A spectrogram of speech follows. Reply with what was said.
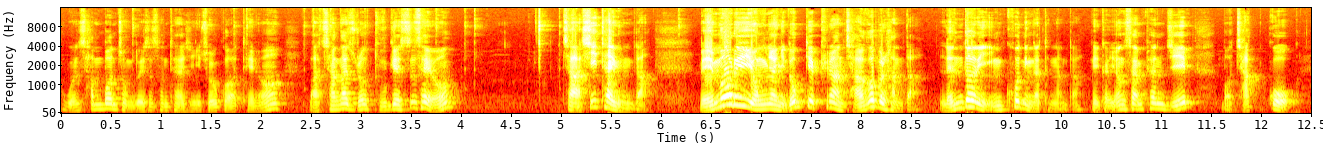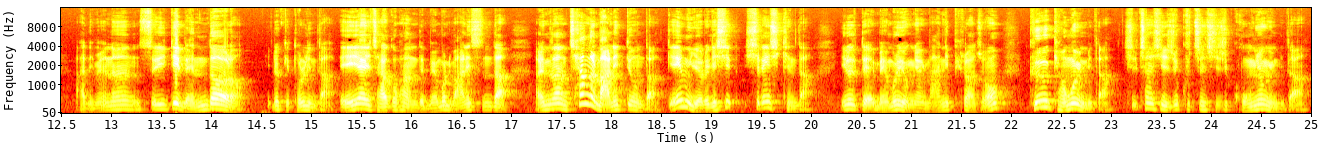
혹은 3번 정도에서 선택하시는 게 좋을 것 같아요. 마찬가지로 두 개 쓰세요. 자 C타입입니다. 메모리 용량이 높게 필요한 작업을 한다. 렌더링, 인코딩 같은 거 한다. 그러니까 영상 편집, 뭐 작곡 아니면은 3D 렌더러 이렇게 돌린다. AI 작업하는데 메모리 많이 쓴다. 아니면 나는 창을 많이 띄운다. 게임을 여러 개 시, 실행시킨다. 이럴 때 메모리 용량이 많이 필요하죠. 그 경우입니다. 7000시리즈, 9000시리즈 공용입니다.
